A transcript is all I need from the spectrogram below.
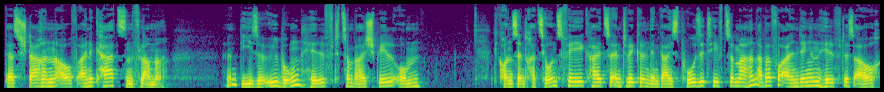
das Starren auf eine Kerzenflamme. Diese Übung hilft zum Beispiel, um die Konzentrationsfähigkeit zu entwickeln, den Geist positiv zu machen, aber vor allen Dingen hilft es auch,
